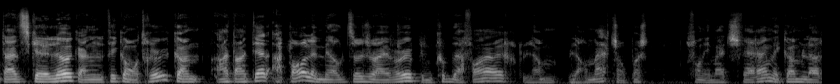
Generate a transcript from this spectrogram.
Tandis que là, quand on était contre eux, comme en tant que tel, à part le Meltzer Driver puis une coupe d'affaires, leur, leur match, ils, ont pas, ils font des matchs différents, mais comme leur,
